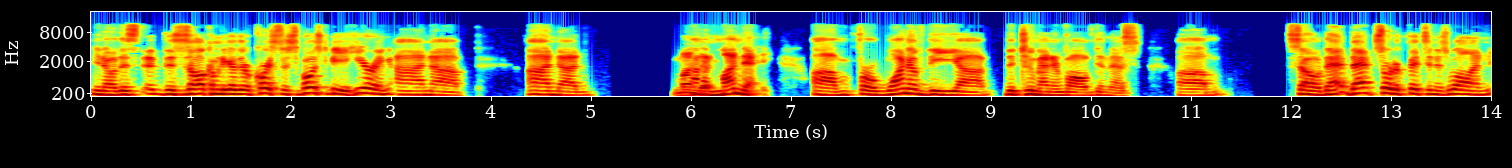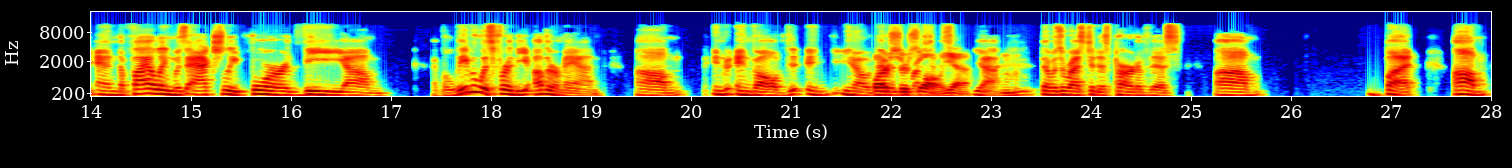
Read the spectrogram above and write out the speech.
you know, this this is all coming together. Of course, there's supposed to be a hearing on uh on uh Monday. on Monday um for one of the uh the two men involved in this. Um so that that sort of fits in as well. And and the filing was actually for the um I believe it was for the other man um in, involved in, you know Balcarcel, as- yeah. yeah Mhm. that was arrested as part of this. Um, but um,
